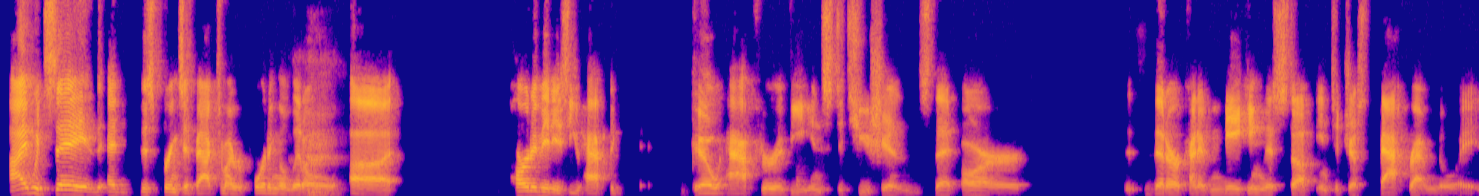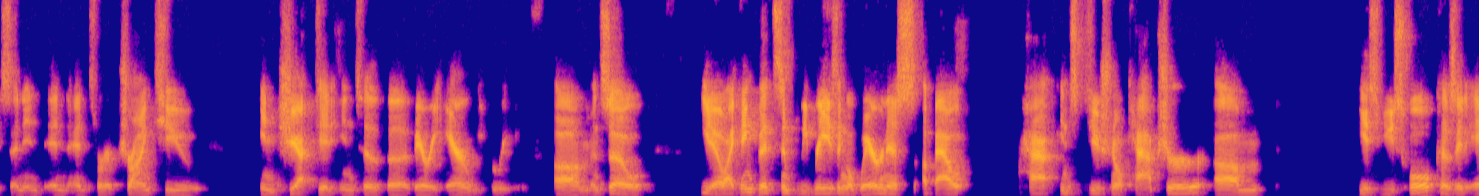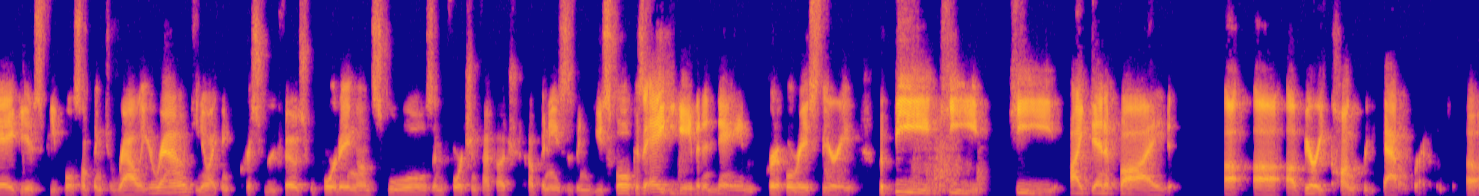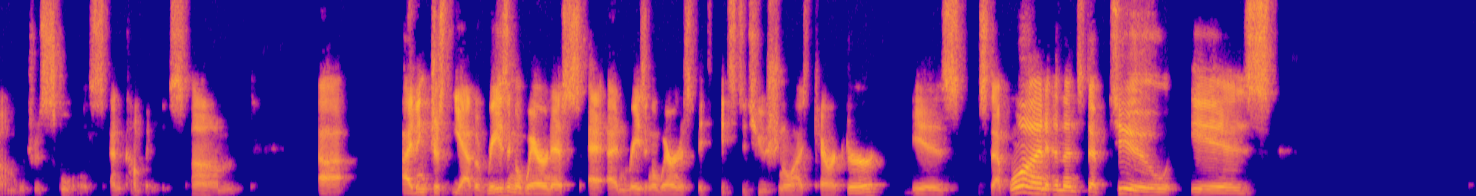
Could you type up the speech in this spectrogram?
I would say, and this brings it back to my reporting a little. Uh, part of it is you have to go after the institutions that are that are kind of making this stuff into just background noise and in, and and sort of trying to inject it into the very air we breathe. Um, and so, you know, I think that simply raising awareness about ha- institutional capture um, is useful because it a gives people something to rally around. You know, I think Chris Rufo's reporting on schools and Fortune 500 companies has been useful because a he gave it a name, critical race theory, but b he he identified a, a, a very concrete battleground, um, which was schools and companies. Um, uh, I think just yeah, the raising awareness and, raising awareness of institutionalized character is step one, and then step two is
